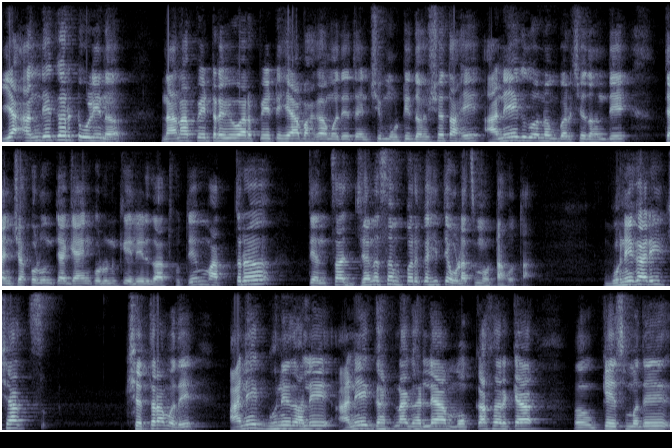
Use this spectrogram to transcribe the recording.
या आंदेकर टोळीनं नानापेठ रविवार पेठ ह्या भागामध्ये त्यांची मोठी दहशत आहे. अनेक दोन नंबरचे धंदे त्यांच्याकडून त्या गँगकडून केले जात होते. मात्र त्यांचा जनसंपर्कही तेवढाच मोठा होता. गुन्हेगारीच्याच क्षेत्रामध्ये अनेक गुन्हे झाले अनेक घटना घडल्या मोक्कासारख्या केसमध्ये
